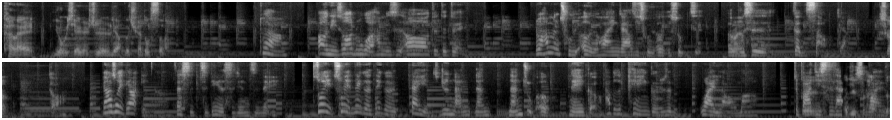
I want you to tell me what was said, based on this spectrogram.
看来有一些人是两个全都死了。对啊，哦，你说如果他们是哦，对对对，如果他们除以二的话，应该要是除以二的数字，而不是更少这样。是啊，对啊，因为他说一定要赢啊，在时指定的时间之内。所以，所以那个那个戴眼镜就是男男男主二那一个，他不是骗一个就是外劳吗？就巴基斯坦巴基斯坦的，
